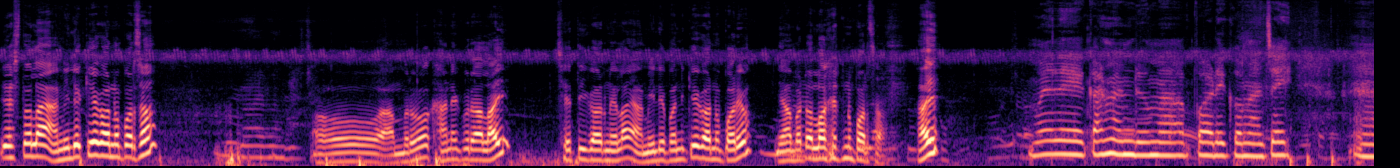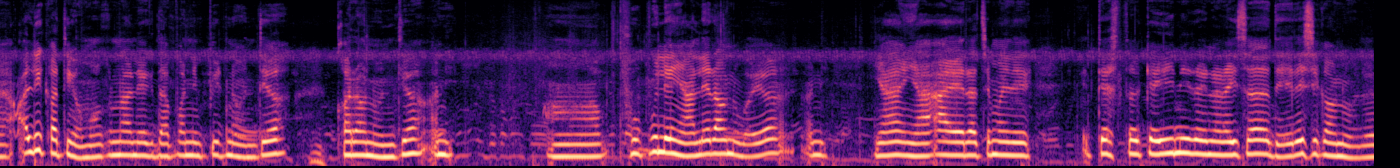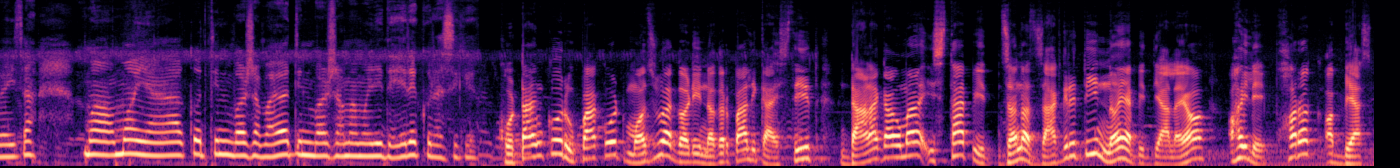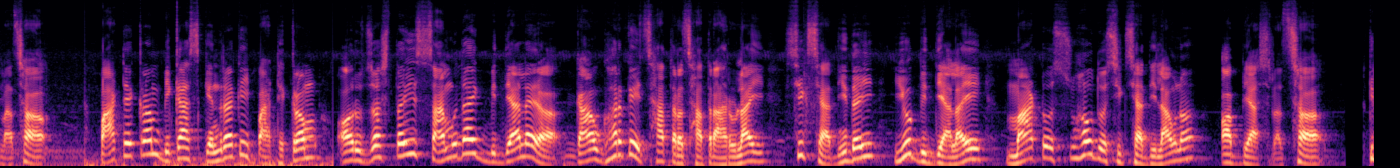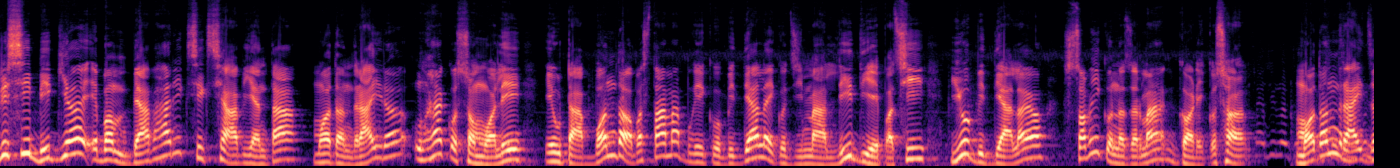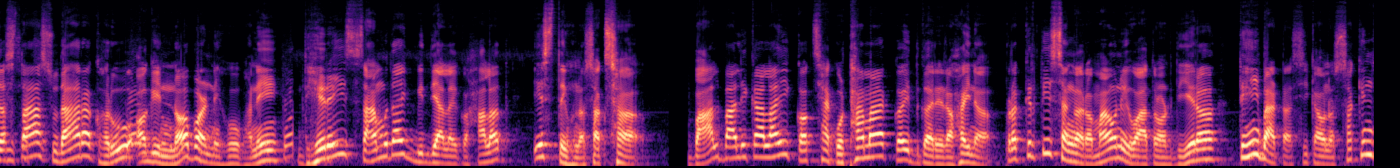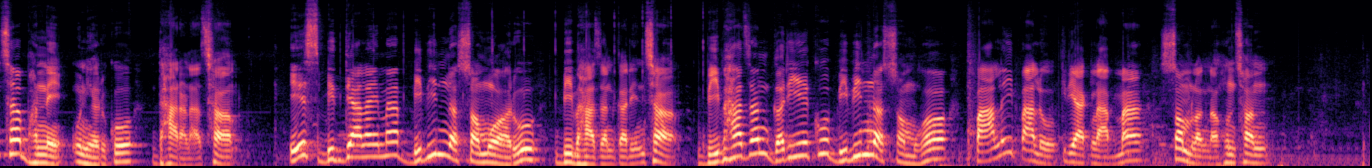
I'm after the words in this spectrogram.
यस्तोलाई हामीले के गर्नुपर्छ? हो हाम्रो खानेकुरालाई क्षति गर्नेलाई हामीले पनि के गर्नु पर्यो यहाँबाट लखेट्नुपर्छ है? मैले काठमाडौँमा पढेकोमा चाहिँ अलिकति होमवर्क नलेख्दा पनि पिट्नुहुन्थ्यो कराउनुहुन्थ्यो अनि फुपूले यहाँ लिएर आउनुभयो अनि यहाँ यहाँ आएर चाहिँ मैले त्यस्तो केही नै रहेन रहेछ धेरै सिकाउनु हुँदो रहेछ। म म यहाँ आएको तिन वर्ष भयो तिन वर्षमा मैले धेरै कुरा सिकेँ खोटाङको रूपाकोट मजुवागढी नगरपालिका स्थित डाँडागाउँमा स्थापित जनजागृति नयाँ विद्यालय अहिले फरक अभ्यासमा छ। पाठ्यक्रम विकास केन्द्रकै पाठ्यक्रम अरू जस्तै सामुदायिक विद्यालय र गाउँघरकै छात्र छात्राहरूलाई शिक्षा दिँदै यो विद्यालय माटो सुहाउँदो शिक्षा दिलाउन अभ्यासरत छ। कृषि विज्ञ एवं व्यावहारिक शिक्षा अभियन्ता मदन राई र उहाँको समूहले एउटा बन्द अवस्थामा पुगेको विद्यालयको जिम्मा लिइदिएपछि यो विद्यालय सबैको नजरमा गढेको छ। मदन राई जस्ता सुधारकहरू अघि नबढ्ने हो भने धेरै सामुदायिक विद्यालयको हालत यस्तै हुन सक्छ। बालबालिकालाई कक्षा कोठामा कैद गरेर होइन प्रकृतिसँग रमाउने वातावरण दिएर त्यहीँबाट सिकाउन सकिन्छ भन्ने उनीहरूको धारणा छ। यस विद्यालयमा विभिन्न समूहहरू विभाजन गरिन्छ। विभाजन गरिएको विभिन्न समूह पालै पालो क्रियाकलापमा संलग्न हुन्छन्।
